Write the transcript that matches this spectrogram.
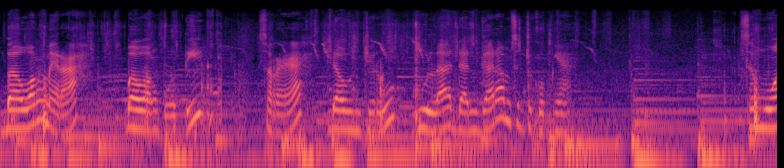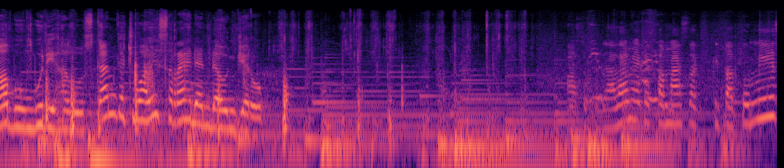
bawang merah, bawang putih, sereh, daun jeruk, gula, dan garam secukupnya. Semua bumbu dihaluskan kecuali sereh dan daun jeruk. Masuk ke dalam ya kita masak, kita tumis.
